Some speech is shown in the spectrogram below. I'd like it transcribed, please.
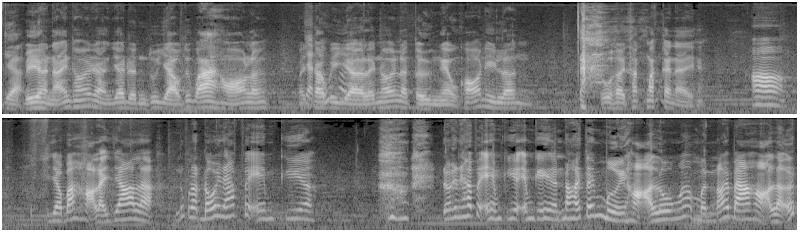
Dạ. vì hồi nãy nói rằng gia đình tôi giàu tới ba họ lận mà Dạ, sao bây rồi. giờ lại nói là từ nghèo khó đi lên tôi hơi thắc mắc cái này ờ giờ ba họ là do là lúc đó đối đáp với em kia đối đáp với em kia em kia nói tới 10 họ luôn á mình nói ba họ là ít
